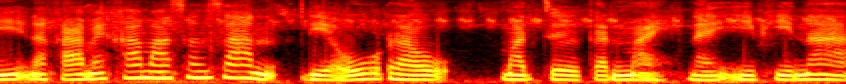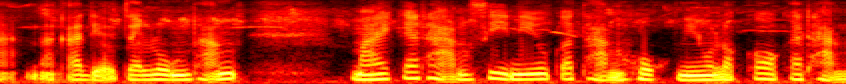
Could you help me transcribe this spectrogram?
นี้นะคะไม่ค่ามาสั้นๆ เดี๋ยวเรามาเจอกันใหม่ใน EP หน้านะคะ เดี๋ยวจะลงทั้ง ไม้กระถาง 4 นิ้ว กระถาง 6 นิ้ว แล้วก็กระถาง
